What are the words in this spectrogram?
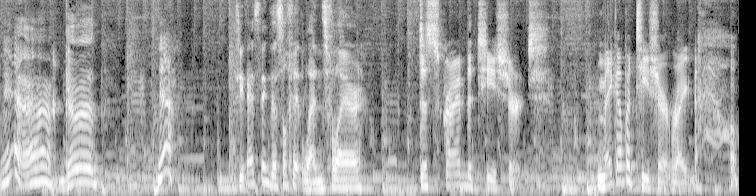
Yeah. Good. Yeah. Do you guys think this will fit lens flare? Describe the T-shirt. Make up a t-shirt right now.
